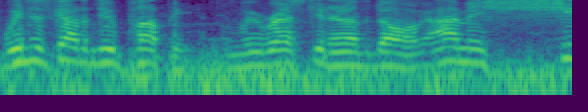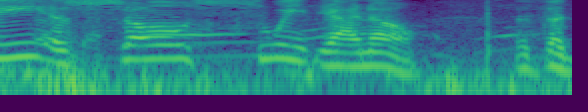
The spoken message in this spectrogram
We just got a new puppy. We rescued another dog. I mean, she is so sweet. Yeah, I know. It's a.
